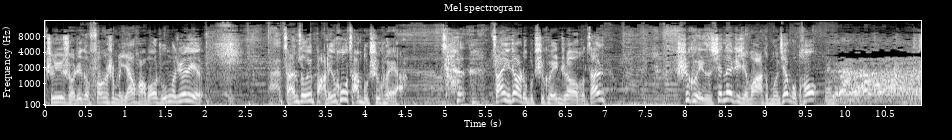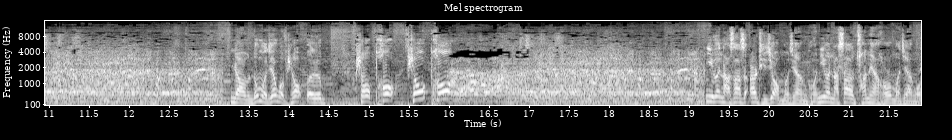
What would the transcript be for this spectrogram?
至于说这个放什么烟花爆竹，我觉得，咱作为八零后，咱不吃亏啊，咱咱一点都不吃亏，你知道不？咱吃亏是现在这些娃都没见过炮，你知道吗？都没见过票，呃，票炮票炮。你问他啥是二踢脚没见过？你问他啥是窜天猴没见过？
